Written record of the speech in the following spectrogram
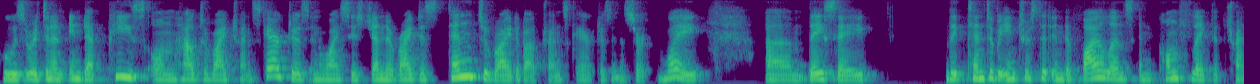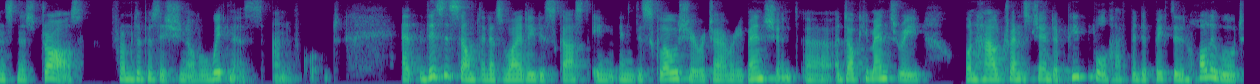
who's written an in-depth piece on how to write trans characters and why cisgender writers tend to write about trans characters in a certain way. Um, they say they tend to be interested in the violence and conflict that transness draws from the position of a witness, end of quote. And this is something that's widely discussed in, in Disclosure, which I already mentioned, uh, a documentary on how transgender people have been depicted in Hollywood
